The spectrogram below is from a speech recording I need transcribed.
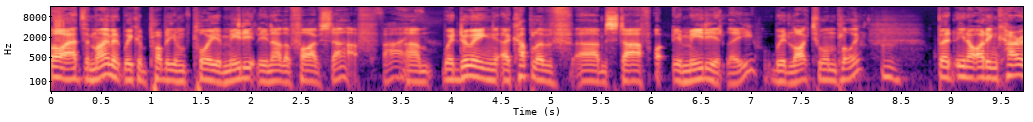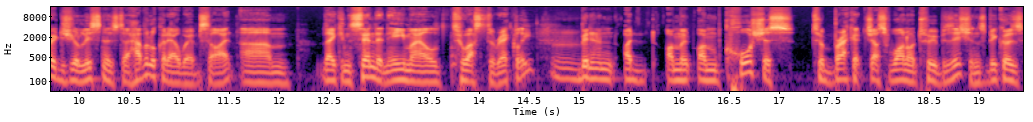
Oh, at the moment, we could probably employ immediately another five staff. Five. Um, we're doing a couple of um, staff immediately. We'd like to employ, but you know, I'd encourage your listeners to have a look at our website. Um, they can send an email to us directly. But in, I'd, I'm, I'm cautious to bracket just one or two positions because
